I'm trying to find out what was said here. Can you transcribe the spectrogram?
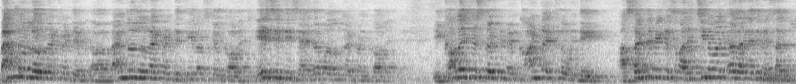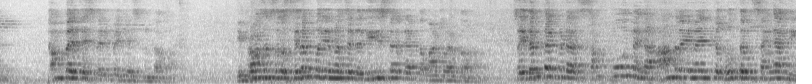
బెంగళూరులో ఉన్నటువంటి బెంగళూరులో ఉన్నటువంటి థియలాజికల్ కాలేజ్ ఏసీటీసీ హైదరాబాద్ ఉన్నటువంటి కాలేజ్ ఈ కాలేజెస్ తోటి మేము కాంటాక్ట్లో ఉండి ఆ సర్టిఫికేట్స్ వారు ఇచ్చినవా కాదనేది మేము సార్ కంపేర్ చేసి వెరిఫై చేసుకుంటా ఉన్నాం ఈ ప్రాసెస్లో స్థిరంపూర్ యూనివర్సిటీ రిజిస్ట్రార్ గారితో మాట్లాడుతా ఉన్నాం. సో ఇదంతా కూడా సంపూర్ణంగా ఆంధ్ర యునైటెడ్ నూతన సంఘాన్ని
